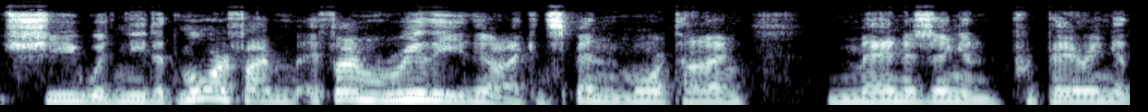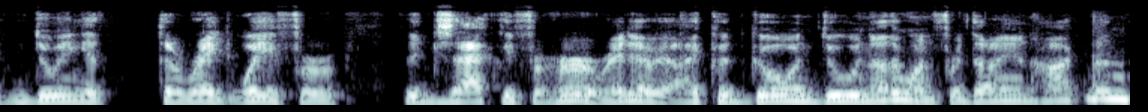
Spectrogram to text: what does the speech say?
she would need it more. If I'm if I'm really you know I can spend more time managing and preparing it and doing it the right way for exactly for her right? I, I could go and do another one for Diane Hockman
